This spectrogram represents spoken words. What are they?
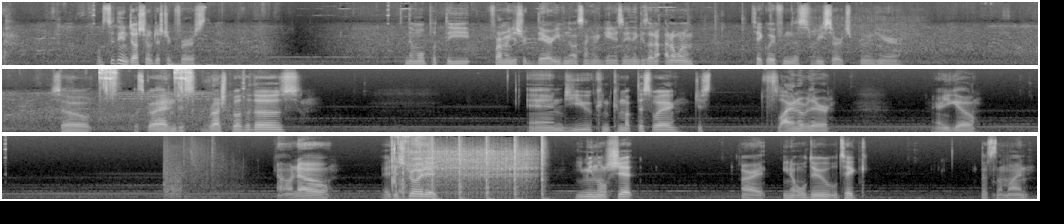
Let's do the industrial district first. And then we'll put the farming district there, even though it's not going to gain us anything. Because I don't, I don't want to take away from this research boon here. So, let's go ahead and just rush both of those. And you can come up this way. Just flying over there. There you go. Oh no. It destroyed it. You mean little shit? Alright. You know what we'll do? We'll take... That's not mine.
